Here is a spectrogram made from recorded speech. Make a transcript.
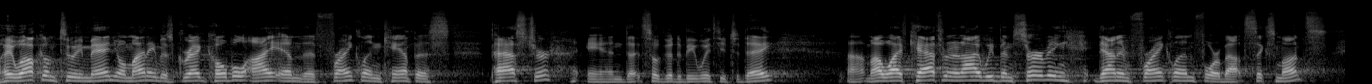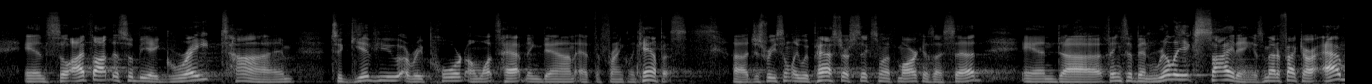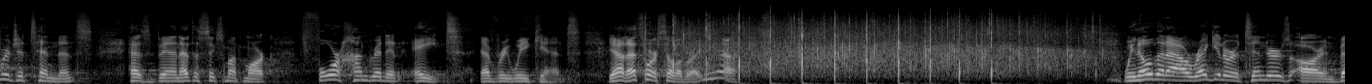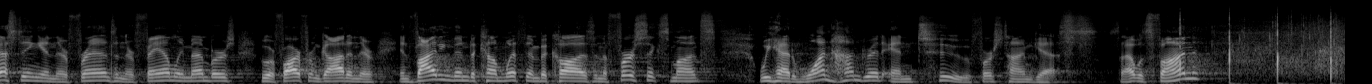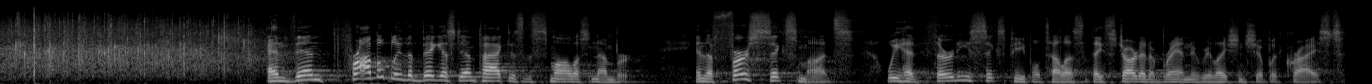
Well, hey, welcome to Emmanuel. My name is Greg Coble. I am the Franklin campus pastor, and it's so good to be with you today. Uh, my wife Catherine and I, we've been serving down in Franklin for about six months, and so I thought this would be a great time to give you a report on what's happening down at the Franklin campus. Uh, just recently, we passed our six month mark, as I said, and uh, things have been really exciting. As a matter of fact, our average attendance has been at the six month mark 408 every weekend. Yeah, that's worth celebrating. Yeah. We know that our regular attenders are investing in their friends and their family members who are far from God, and they're inviting them to come with them because in the first six months, we had 102 first time guests. So that was fun. And then, probably the biggest impact is the smallest number. In the first six months, we had 36 people tell us that they started a brand new relationship with Christ.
